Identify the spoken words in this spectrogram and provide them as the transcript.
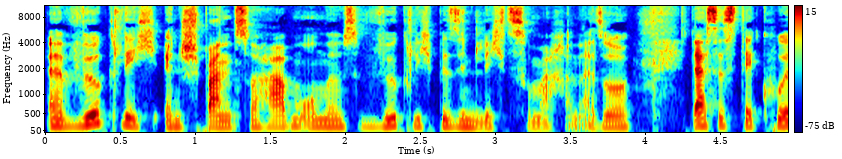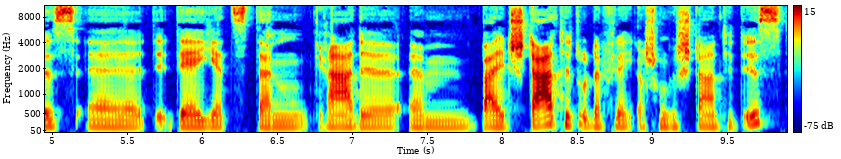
äh, wirklich entspannt zu haben, um es wirklich besinnlich zu machen. Also das ist der Kurs, äh, der jetzt dann gerade ähm, bald startet oder vielleicht auch schon gestartet ist.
